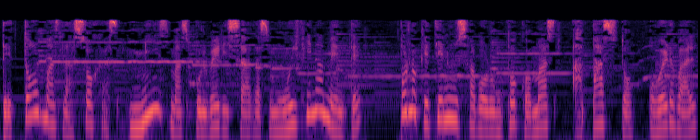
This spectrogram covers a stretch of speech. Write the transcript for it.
te tomas las hojas mismas pulverizadas muy finamente, por lo que tiene un sabor un poco más a pasto o herbal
